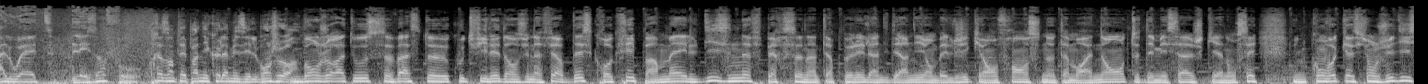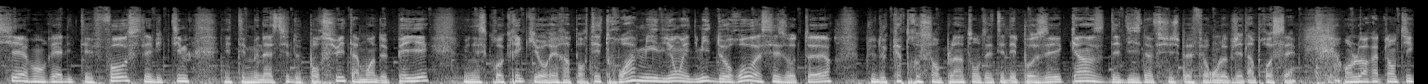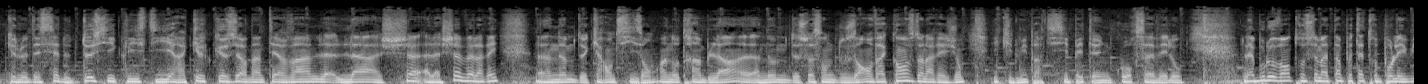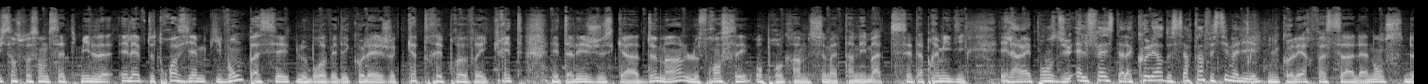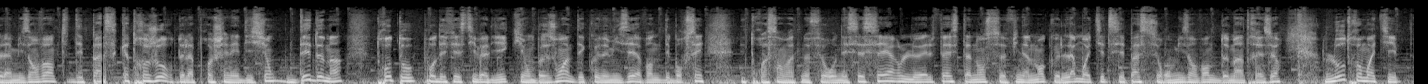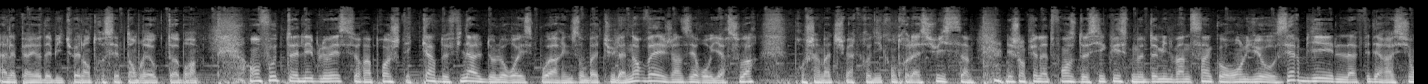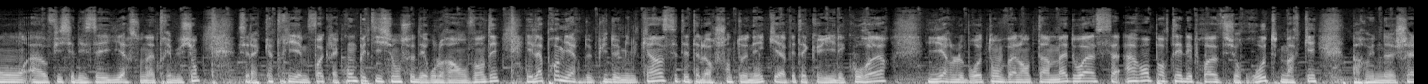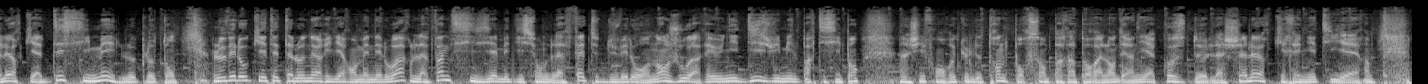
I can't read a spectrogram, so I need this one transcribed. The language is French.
Alouette, les infos. Présenté par Nicolas Mézil, bonjour. Bonjour à tous. Vaste coup de filet dans une affaire d'escroquerie par mail. 19 personnes interpellées lundi dernier en Belgique et en France, notamment à Nantes. Des messages qui annonçaient une convocation judiciaire en réalité fausse. Les victimes étaient menacées de poursuites à moins de payer. Une escroquerie qui aurait rapporté 3 millions et demi d'euros à ses auteurs. Plus de 400 plaintes ont été déposées. 15 des 19 suspects feront l'objet d'un procès. En Loire-Atlantique, le décès de deux cyclistes hier à quelques heures d'intervalle, là à la Chevalerie, un homme de 46 ans, un autre un blanc, un homme de 72 ans en vacances dans la région et qui lui participait à une course à vélo. La boule au ventre ce matin peut-être pour les 867 000 élèves de 3e qui vont passer le brevet des collèges. Quatre épreuves écrites étalées jusqu'à demain. Le français au programme ce matin, les maths cet après-midi. Et la réponse du Hellfest à la colère de certains festivaliers. Une colère face à l'annonce de la mise en vente des passes 4 jours de la prochaine édition dès demain. Trop tôt pour des festivaliers qui ont besoin d'économiser avant de débourser les 329 euros nécessaires. Le Hellfest annonce finalement que la moitié de ces passes seront mises en vente demain à 13h. L'autre moitié à la période habituelle entre septembre et octobre. En foot, les Bleuets se rapprochent des quarts de finale de l'Euro Espoir. Ils ont battu la Norvège 1-0 hier soir. Prochain match mercredi contre la Suisse. Les championnats de France de cyclisme 2025 auront lieu aux Herbiers. La fédération a officialisé hier son attribution. C'est la quatrième fois que la compétition se déroulera en Et la première depuis 2015. C'était alors Chantonnet qui avait accueilli les coureurs. Hier, le breton Valentin Madouas a remporté l'épreuve sur route marquée par une chaleur qui a décimé le peloton. Le vélo qui était à l'honneur hier en Maine-et-Loire, la 26e édition de la fête du vélo en Anjou a réuni 18 000 participants, un chiffre en recul de 30% par rapport à l'an dernier à cause de la chaleur qui régnait hier.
